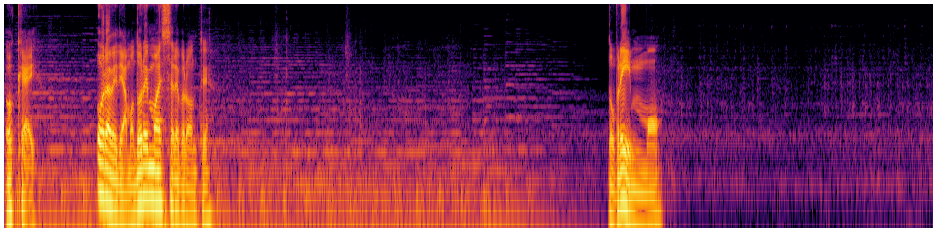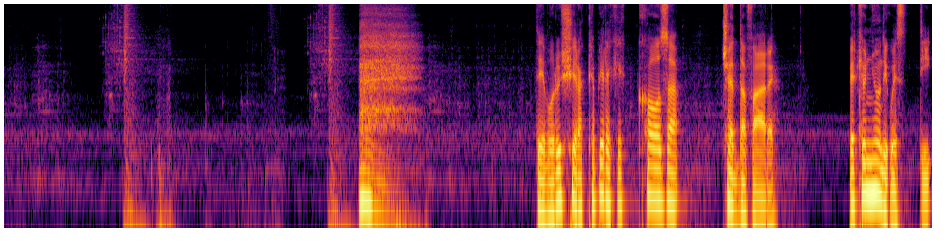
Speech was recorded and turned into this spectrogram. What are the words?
Ok. Ora vediamo, dovremmo essere pronti. Dovremmo. Devo riuscire a capire che cosa c'è da fare. Perché ognuno di questi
